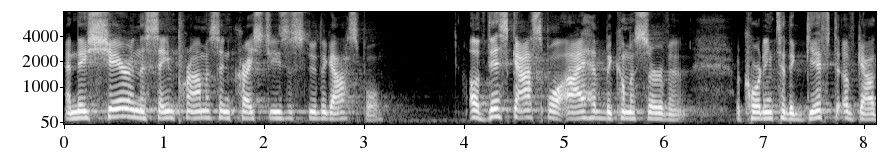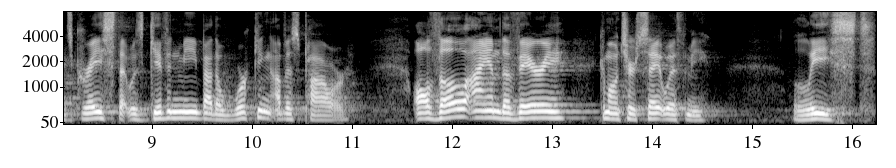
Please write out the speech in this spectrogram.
and they share in the same promise in Christ Jesus through the gospel. Of this gospel I have become a servant, according to the gift of God's grace that was given me by the working of his power. Although I am the very, come on, church, say it with me, least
